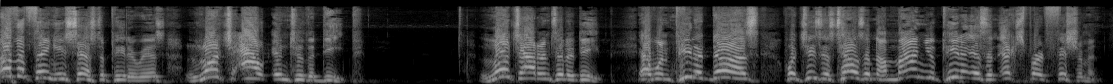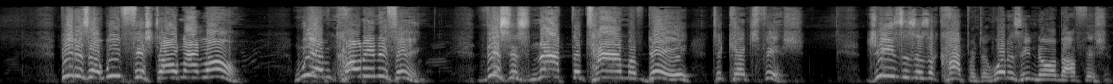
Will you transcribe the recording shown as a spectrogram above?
other thing he says to Peter is launch out into the deep. Launch out into the deep. And when Peter does what Jesus tells him, now mind you, Peter is an expert fisherman. Peter said, We fished all night long. We haven't caught anything. This is not the time of day to catch fish. Jesus is a carpenter. What does he know about fishing?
